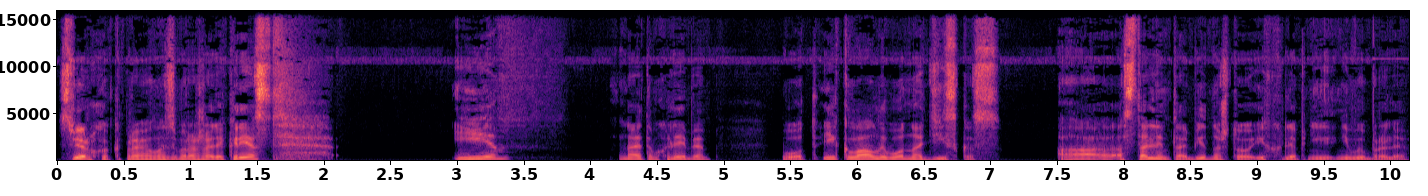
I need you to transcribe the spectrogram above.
Сверху, как правило, изображали крест. И на этом хлебе. Вот, и клал его на дискос. А остальным-то обидно, что их хлеб не, не выбрали.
